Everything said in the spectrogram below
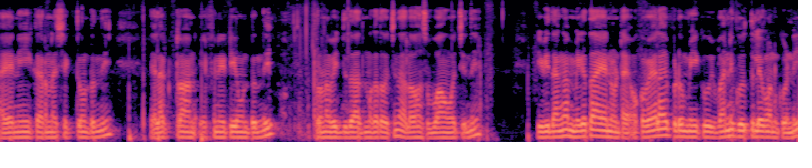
అయనీకరణ శక్తి ఉంటుంది ఎలక్ట్రాన్ ఎఫినిటీ ఉంటుంది రుణ విద్యుదాత్మకత వచ్చింది అలోహ స్వభావం వచ్చింది. ఈ విధంగా మిగతా అయిన ఉంటాయి. ఒకవేళ ఇప్పుడు మీకు ఇవన్నీ గుర్తులేవనుకోండి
